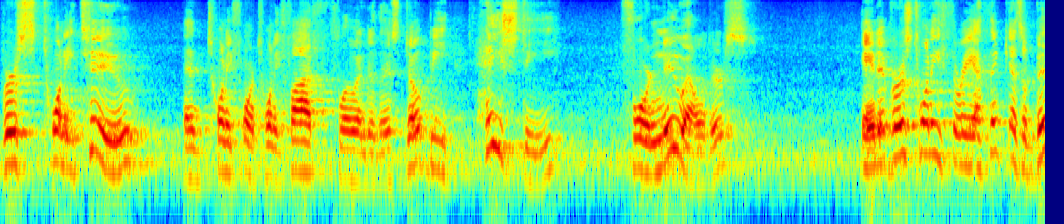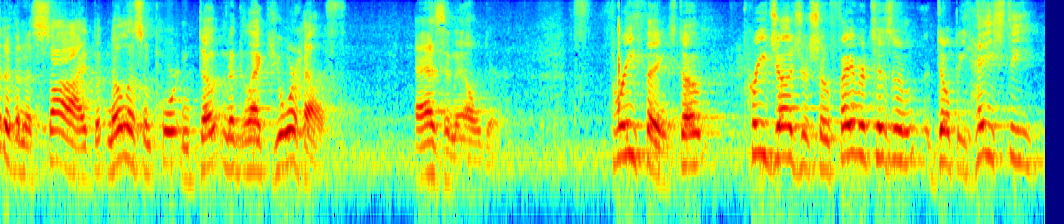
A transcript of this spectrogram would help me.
Verse 22 and 24 and 25 flow into this. Don't be hasty for new elders. And at verse 23, I think as a bit of an aside, but no less important, don't neglect your health as an elder. Three things don't prejudge or show favoritism, don't be hasty,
